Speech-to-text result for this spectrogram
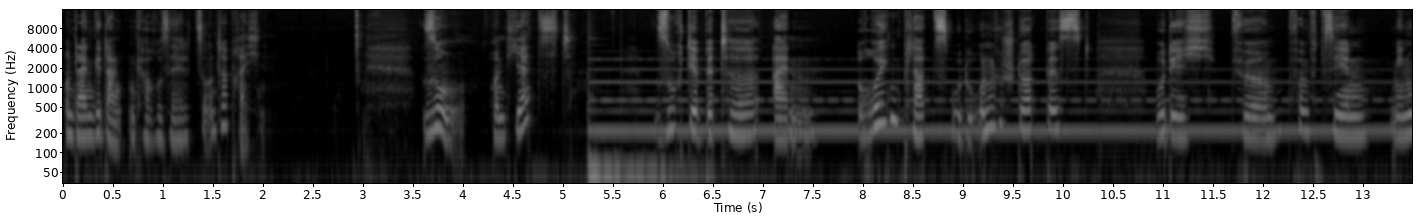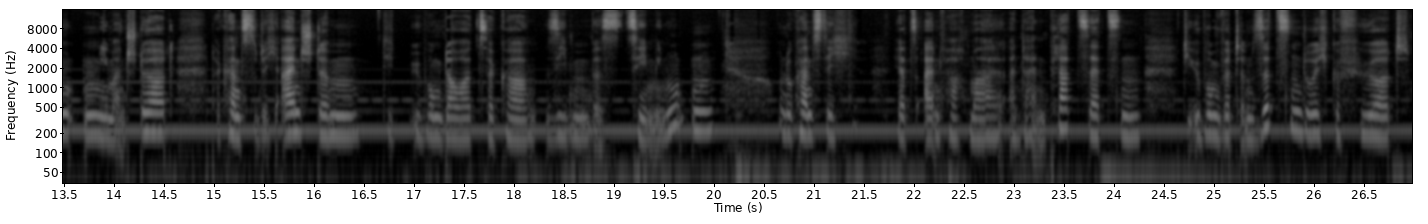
und dein Gedankenkarussell zu unterbrechen. So, und jetzt such dir bitte einen ruhigen Platz, wo du ungestört bist, wo dich für 15 Minuten niemand stört. Da kannst du dich einstimmen. Die Übung dauert circa 7 bis 10 Minuten und du kannst dich jetzt einfach mal an deinen Platz setzen. Die Übung wird im Sitzen durchgeführt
